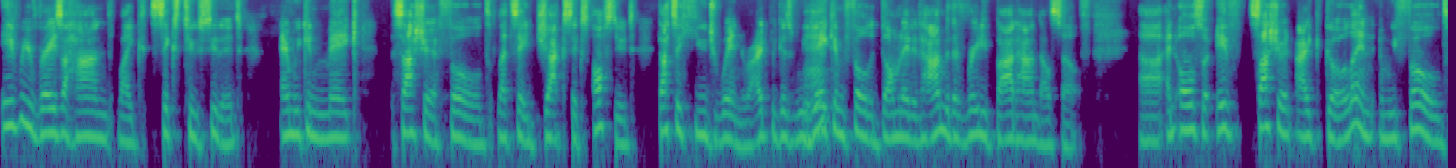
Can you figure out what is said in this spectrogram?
if we raise a hand like 6 2 suited, and we can make Sasha fold, let's say Jack six offsuit, that's a huge win, right? Because we mm-hmm. make him fold a dominated hand with a really bad hand ourselves. Uh, and also, if Sasha and Ike go all in and we fold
